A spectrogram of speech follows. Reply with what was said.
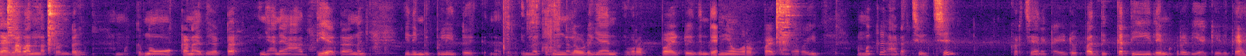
തിള വന്നിട്ടുണ്ട്. നമുക്ക് നോക്കണം ഇത് കേട്ടോ. ഞാൻ ആദ്യമായിട്ടാണ് ഇരുമ്പിപ്പിള്ളി ഇട്ട് വെക്കുന്നത്. എന്നിട്ട് നിങ്ങളോട് ഞാൻ ഉറപ്പായിട്ടും ഇതിന്റെ ഞാൻ ഉറപ്പായിട്ടും പറയും. നമുക്ക് അടച്ച് വെച്ച് കുറച്ച് നേരം കഴിഞ്ഞിട്ട് പതുക്കെ തീയിൽ നമുക്ക് റെഡിയാക്കി എടുക്കാം.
